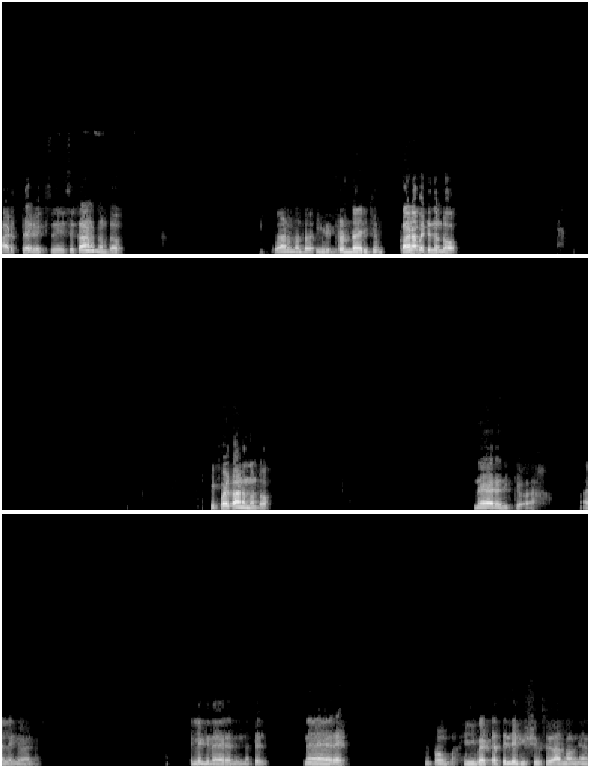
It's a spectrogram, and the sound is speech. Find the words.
അടുത്ത ഒരു എക്സസൈസ് കാണുന്നുണ്ടോ? കാണുന്നുണ്ടോ? ഇരുട്ടുണ്ടായിരിക്കും. കാണാൻ പറ്റുന്നുണ്ടോ? ഇപ്പോൾ കാണുന്നുണ്ടോ? നേരെ നിൽക്കുക. അല്ലെങ്കിൽ വേണ്ട. ഇല്ലെങ്കിൽ നേരെ നിന്നിട്ട് നേരെ ഇപ്പം ഈ വെട്ടത്തിന്റെ ഇഷ്യൂസ് കാരണം ഞാൻ?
